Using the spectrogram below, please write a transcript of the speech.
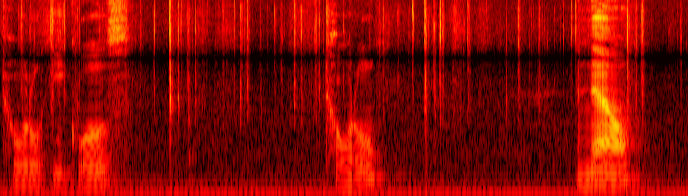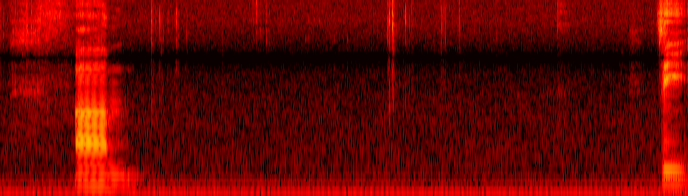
Total equals total. And now, um, the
